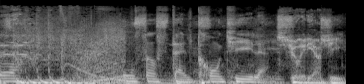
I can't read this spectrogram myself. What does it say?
22h, on s'installe tranquille sur Énergie.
